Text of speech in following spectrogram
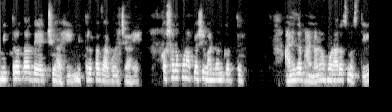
मित्रता द्यायची आहे मित्रता जागवायची आहे. कशाला कोण आपल्याशी भांडण करते आणि जर भांडणं होणारच नसतील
